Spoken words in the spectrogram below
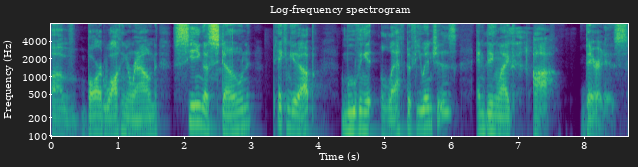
of Bard walking around, seeing a stone, picking it up, moving it left a few inches, and being like, "Ah, there it is,"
